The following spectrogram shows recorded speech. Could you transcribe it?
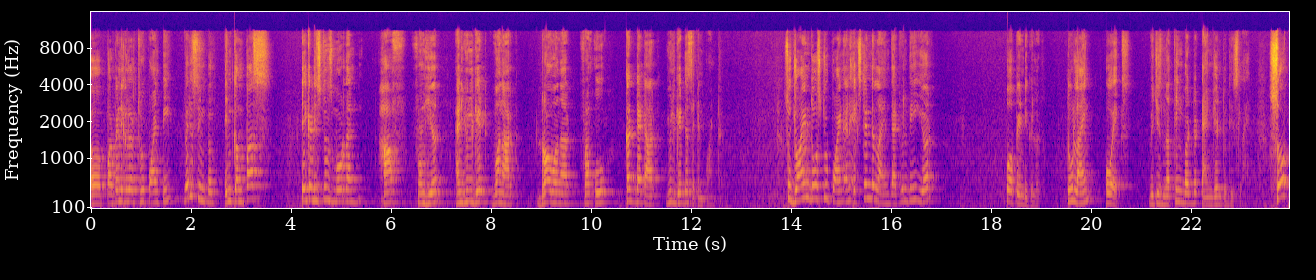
uh, perpendicular through point P? Very simple. In compass, take a distance more than half from here and you will get one arc draw one arc from O cut that arc you will get the second point so join those two points and extend the line. That will be your perpendicular to line OX which is nothing but the tangent to this line. So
